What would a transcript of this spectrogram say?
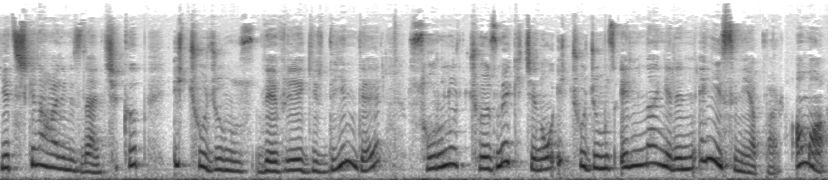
yetişkin halimizden çıkıp iç çocuğumuz devreye girdiğinde sorunu çözmek için o iç çocuğumuz elinden gelenin en iyisini yapar. Ama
